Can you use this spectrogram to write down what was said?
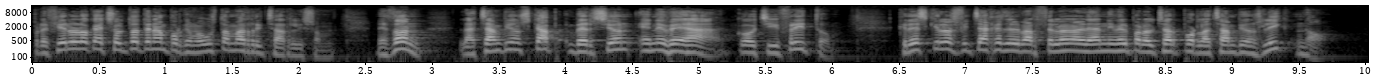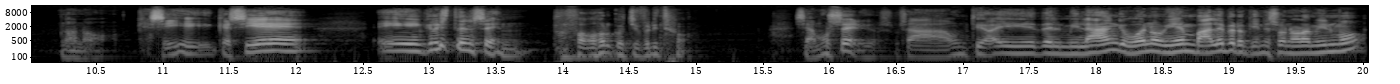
Prefiero lo que ha hecho el Tottenham porque me gusta más Richarlison. Nezón, la Champions Cup versión NBA, cochifrito. ¿Crees que los fichajes del Barcelona le dan nivel para luchar por la Champions League? No, no, no. Que sí, que sí. Eh. Y Christensen, por favor, cochifrito. Seamos serios. O sea, un tío ahí del Milán, que bueno, bien, vale, pero ¿quiénes son ahora mismo?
